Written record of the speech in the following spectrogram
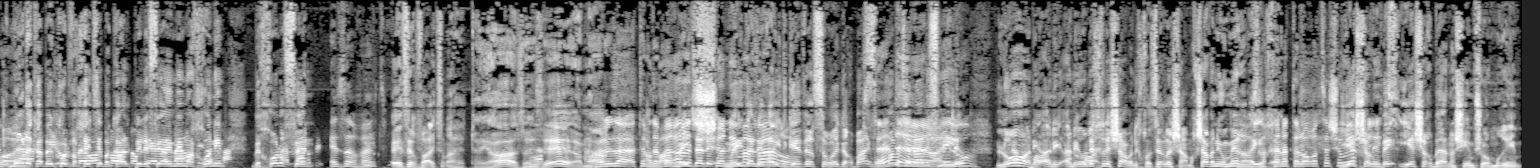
אמור היה לקבל קול וחצי בקלפי לפי הימים האחרונים. בכל אופן, עזר וייץ? עזר ויצמן, טייס, זה, אמר, אתה מדבר אמר על שנים מעיד על עברו. ראית גבר סורג ארבעים, הוא אמר את זה לאליס מילר. לא, אני- נכון, אני- אני נכון. הולך לשם, אני חוזר לשם. עכשיו אני אומר, אז אה, לכן אתה לא רוצה שהוא יש יחליט. יש הרבה אנשים שאומרים,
